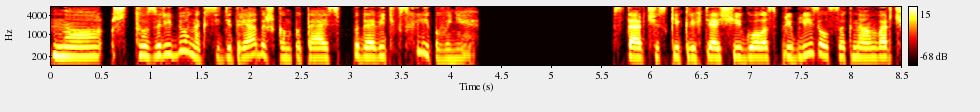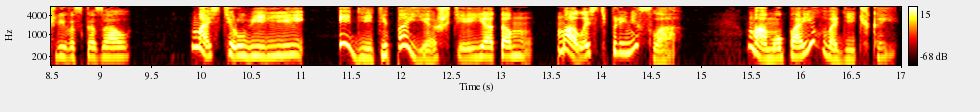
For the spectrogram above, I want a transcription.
Но что за ребенок сидит рядышком, пытаясь подавить всхлипывание? Старческий кряхтящий голос приблизился к нам, ворчливо сказал. «Мастер Уилли, идите поешьте, я там малость принесла. Маму поил водичкой?»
